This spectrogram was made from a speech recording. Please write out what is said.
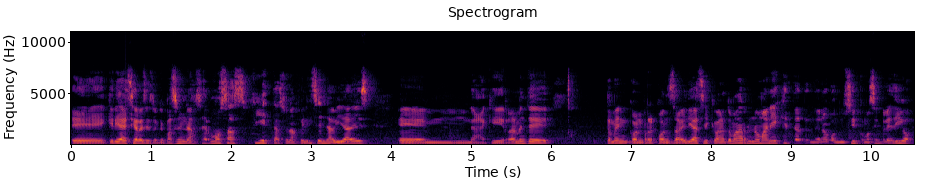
Eh, quería decirles eso, que pasen unas hermosas fiestas, unas felices navidades, eh, nada, que realmente tomen con responsabilidad si es que van a tomar, no manejen, traten de no conducir, como siempre les digo,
